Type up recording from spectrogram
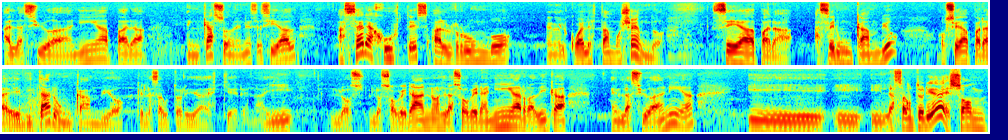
a la ciudadanía para en caso de necesidad, hacer ajustes al rumbo en el cual estamos yendo, sea para hacer un cambio o sea para evitar un cambio que las autoridades quieren. Ahí los, soberanos, la soberanía radica en la ciudadanía y, las autoridades son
